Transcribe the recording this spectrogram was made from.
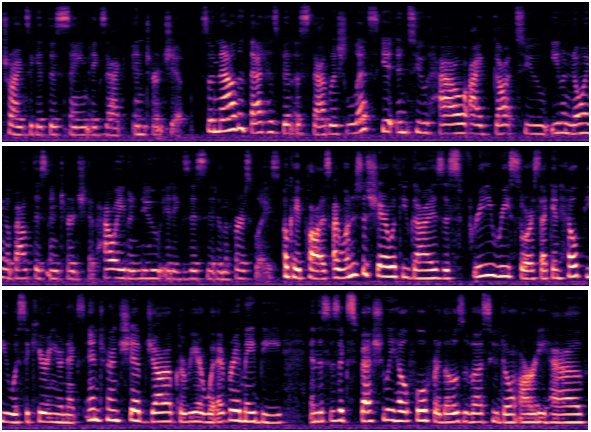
trying to get this same exact internship. So now that that has been established, let's get into how I got to even knowing about this internship, how I even knew it existed in the first place. Okay, pause. I wanted to share with you guys this free resource that can help you with securing your next internship, job, career, whatever it may be. And this is especially helpful for those of us who don't already have,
